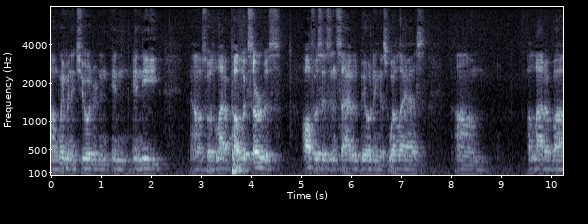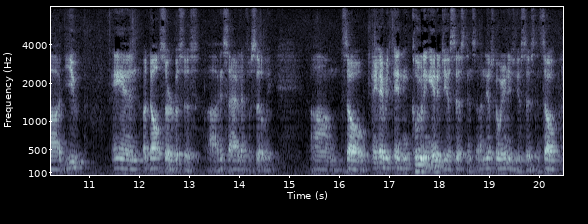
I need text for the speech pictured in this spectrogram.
uh, women and children in, in, in need. Uh, so there's a lot of public service offices inside of the building as well as um, a lot of uh, youth and adult services uh, inside of that facility. Um, so everything, including energy assistance, uh, NIPSCO energy assistance. So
